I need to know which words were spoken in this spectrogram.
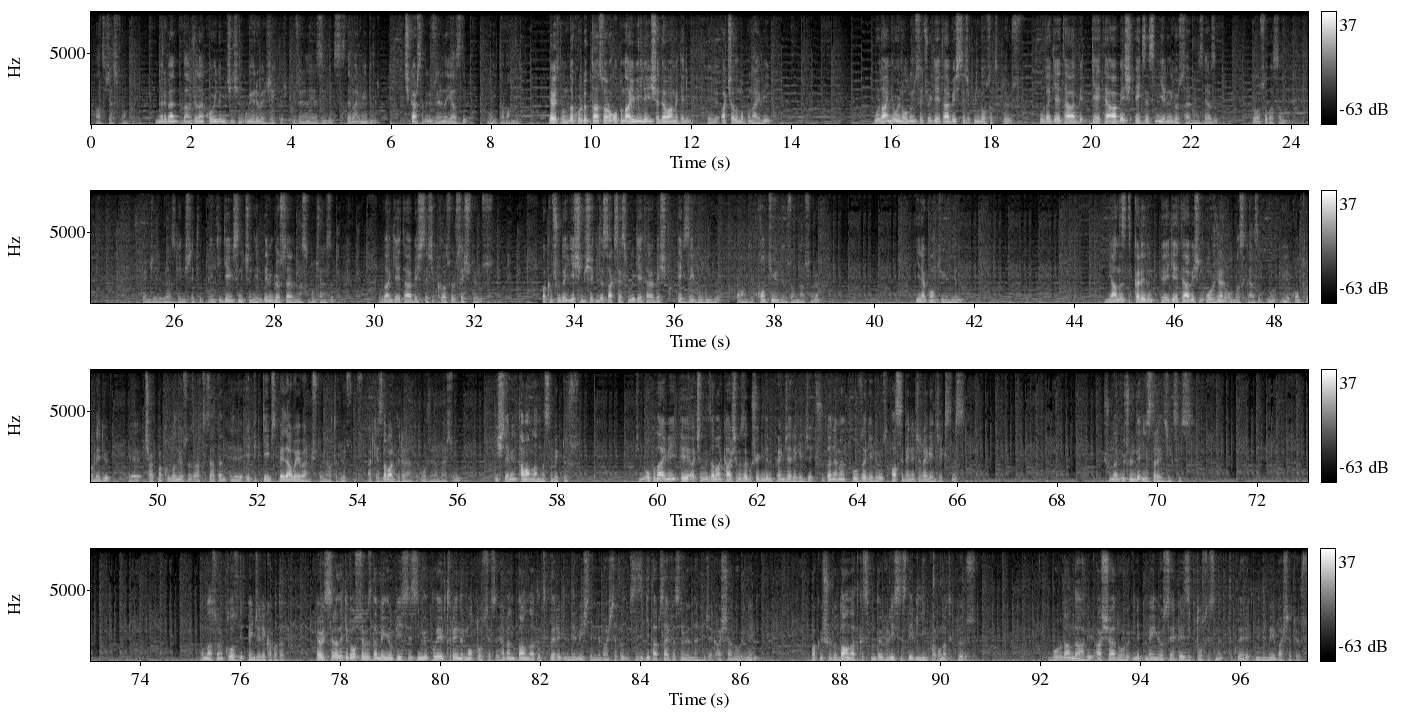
atacağız komple. Bunları ben daha önceden koyduğum için şimdi uyarı verecektir. Üzerine yazayım diye. Sizde vermeyebilir. Çıkarsa da üzerine yaz deyip olayı tamamlayalım. Evet bunu da kurduktan sonra OpenIV ile işe devam edelim. Ee, açalım OpenIV'yi. Burada hangi oyun olduğunu seçiyor. GTA 5 seçip Windows'a tıklıyoruz. Burada GTA, GTA 5 egzesinin yerini göstermeniz lazım. Browse'a basalım. Pencereyi biraz genişleteyim. Benimki Games'in içindeydi. Demin gösterdim nasıl bulacağınızı. Buradan GTA 5 seçip klasörü seç diyoruz. Bakın şurada yeşil bir şekilde Successfully GTA 5 exe'yi buldum diyor. Tamam diyor. Continue diyoruz ondan sonra. Yine Continue diyelim. Yalnız dikkat edin e, GTA 5'in orijinal olması lazım. Bunu e, kontrol ediyor. E, Çakma kullanıyorsanız artık zaten Epic Games bedavaya vermişti oyunu hatırlıyorsunuz. Herkes de vardır herhalde orijinal versiyonu. İşlemin tamamlanmasını bekliyoruz. Şimdi OpenIV açıldığı zaman karşımıza bu şekilde bir pencere gelecek. Şuradan hemen Tools'a geliyoruz. ASI Manager'a geleceksiniz. Şunların üçünü de install edeceksiniz. Ondan sonra close deyip pencereyi kapatalım. Evet sıradaki dosyamızda Menu PC Single Player Trainer Mod dosyası. Hemen download'a tıklayarak indirme işlemini başlatalım. Sizi GitHub sayfasına yönlendirecek. Aşağı doğru inelim. Bakın şurada download kısmında releases diye bir link var. Ona tıklıyoruz. Buradan da abi aşağı doğru inip MenyoSP zip dosyasını tıklayarak indirmeyi başlatıyoruz.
